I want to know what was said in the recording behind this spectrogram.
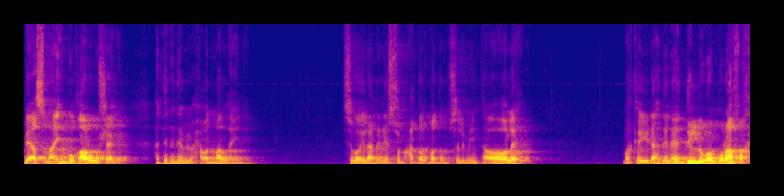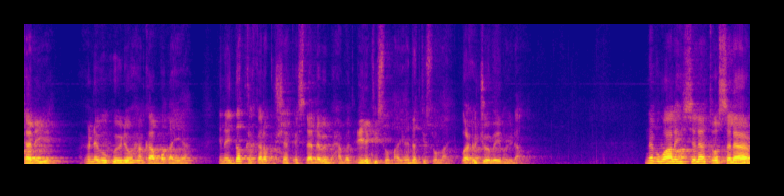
biasmaa'ihim buu qaar ugu sheegay. Haddana nebi maxamed ma laynin. Isagoo ilaalinaya sumcadda ummadda muslimiinta oo leh markay yidhaahdeen aan waa munaafiqkaniye wuxuu nebigu ku yidhi waxaan kaa baqayaa inay dadka kale ku sheekaystaan nebi maxamed ciidankiisu laaya dadkiisu laaya inuu yidhaahdo. Nebigu calayhi salaatu wasalaam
